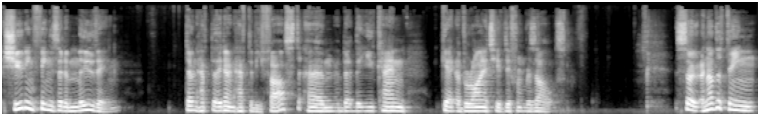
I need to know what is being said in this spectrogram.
shooting things that are moving don't have to, they don't have to be fast, um, but that you can get a variety of different results. So, another thing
